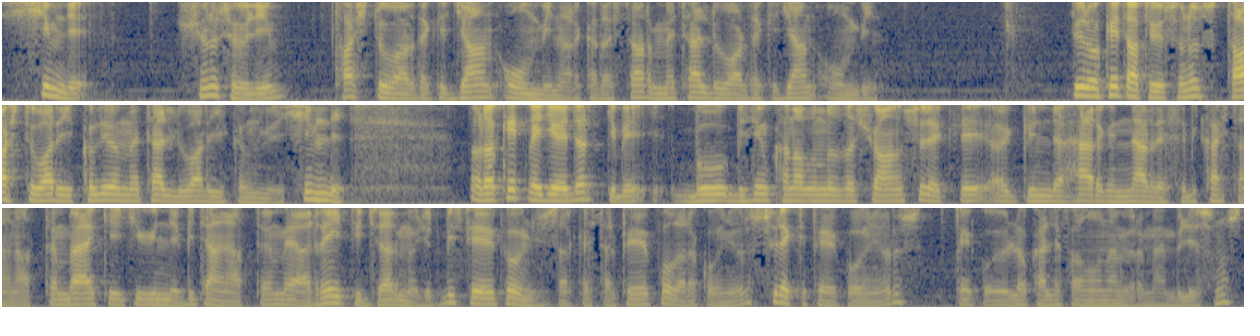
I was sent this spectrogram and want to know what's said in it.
Şimdi şunu söyleyeyim. Taş duvardaki can 10.000 arkadaşlar. Metal duvardaki can 10.000. Bir roket atıyorsunuz. Taş duvar yıkılıyor. Metal duvar yıkılmıyor. Şimdi Roket ve C4 gibi bu bizim kanalımızda şu an sürekli e, günde her gün neredeyse birkaç tane attığım belki iki günde bir tane attığım veya raid videolar mevcut. Biz PvP oyuncuyuz arkadaşlar. PvP olarak oynuyoruz. Sürekli PvP oynuyoruz. Pek lokalde falan oynamıyorum ben biliyorsunuz.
